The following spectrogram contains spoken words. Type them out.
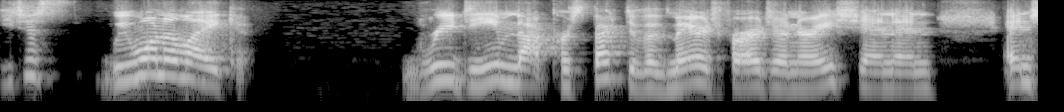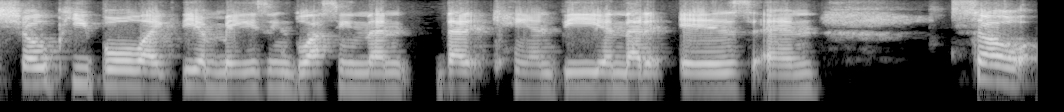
we just, we want to like redeem that perspective of marriage for our generation and and show people like the amazing blessing then that it can be and that it is. And so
